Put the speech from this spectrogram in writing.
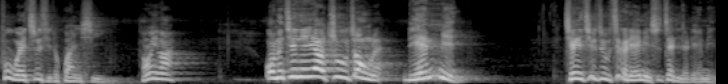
互为肢体的关系，同意吗？我们今天要注重了怜悯，请你记住，这个怜悯是这里的怜悯。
